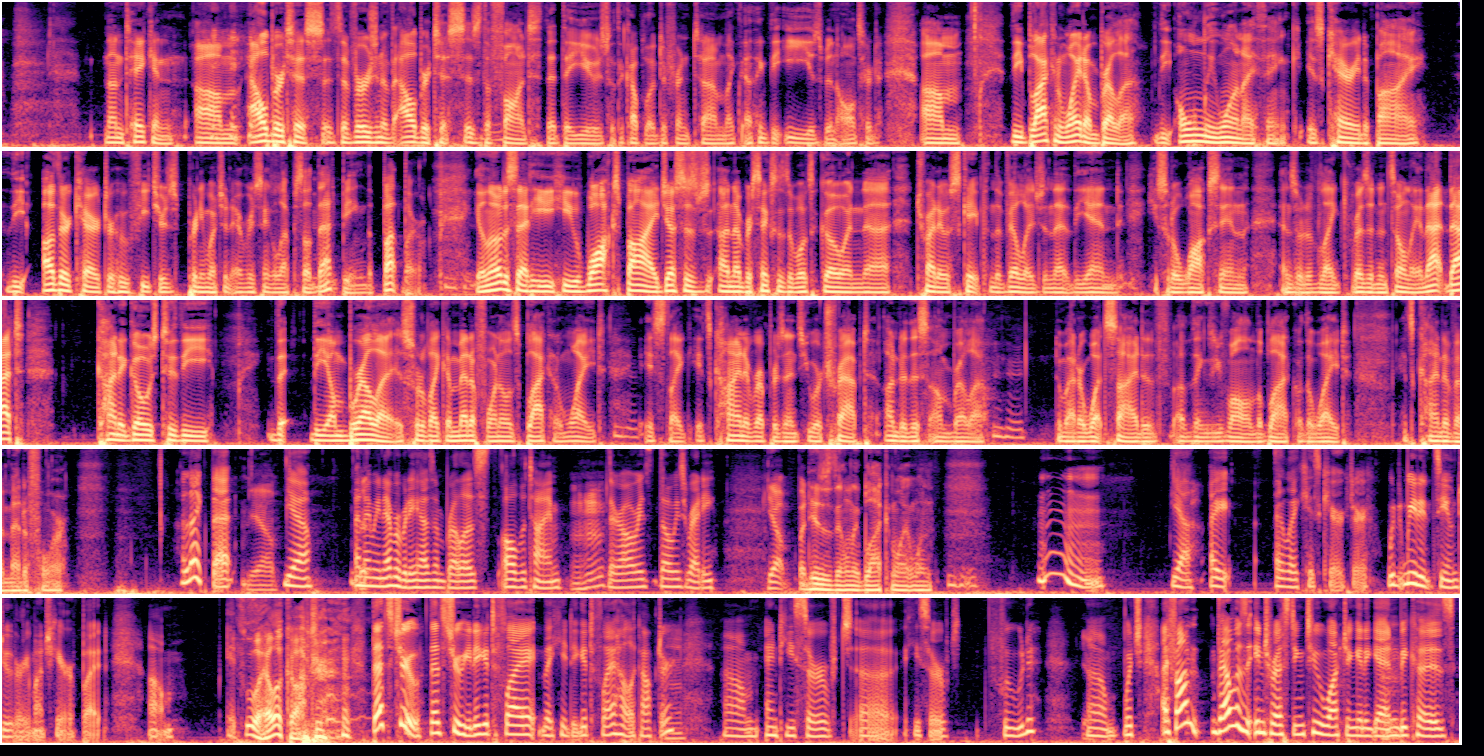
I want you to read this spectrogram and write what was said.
None taken. Um, Albertus, it's a version of Albertus, is the font that they use with a couple of different, um, like I think the E has been altered. Um, the black and white umbrella, the only one I think, is carried by the other character who features pretty much in every single episode, that being the butler. You'll notice that he he walks by just as uh, number six is about to go and uh, try to escape from the village, and at the end he sort of walks in and sort of like residents only, and that that kind of goes to the the the umbrella is sort of like a metaphor. No, it's black and white. It's like it's kind of represents you are trapped under this umbrella, no matter what side of, of things you fall on, the black or the white. It's kind of a metaphor. I like that. Yeah. Yeah, and I mean everybody has umbrellas all the time. Mm-hmm. They're always they're always ready. Yeah, but his is the only black and white one. Hmm. Yeah, I I like his character. We, we didn't see him do very much here, but um, it's Flew a helicopter. that's true. That's true. He did get to fly. Like he did get to fly a helicopter, um, and he served uh, he served food, Yeah. um, which I found that was interesting too. Watching it again because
